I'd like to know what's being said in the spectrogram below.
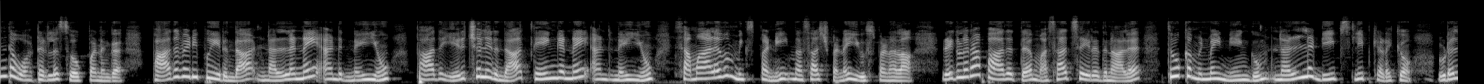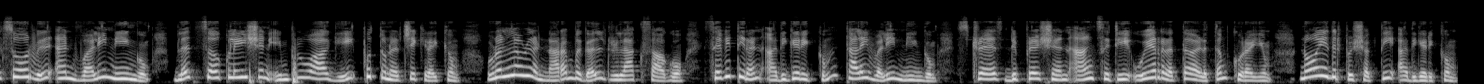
இந்த வாட்டர்ல சோக் பண்ணுங்க. பாத வெடிப்பு இருந்தா நல்லெண்ணெய் அண்ட் நெய்யும், பாத எரிச்சல் இருந்தால் தேங்கெண்ணெய் அண்ட் நெய்யும் சம அளவு மிக்ஸ் பண்ணி மசாஜ் பண்ண யூஸ் பண்ணலாம். ரெகுலராக பாதத்தை மசாஜ் செய்கிறதுனால தூக்கமின்மை நீங்கும், நல்ல டீப் ஸ்லீப் கிடைக்கும். உடல் சோர்வு அண்ட் வலி நீங்கும். பிளட் சர்க்குலேஷன் இம்ப்ரூவ் ஆகி புத்துணர்ச்சி கிடைக்கும். உடலில் உள்ள நரம்புகள் ரிலாக்ஸ் ஆகும். செவித்திறன் அதிகரிக்கும். தலைவலி நீங்கும். ஸ்ட்ரெஸ், டிப்ரெஷன் ஆங்ஸிட்டி உயர் ரத்த அழுத்தம் குறையும். நோய் எதிர்ப்பு சக்தி அதிகரிக்கும்.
